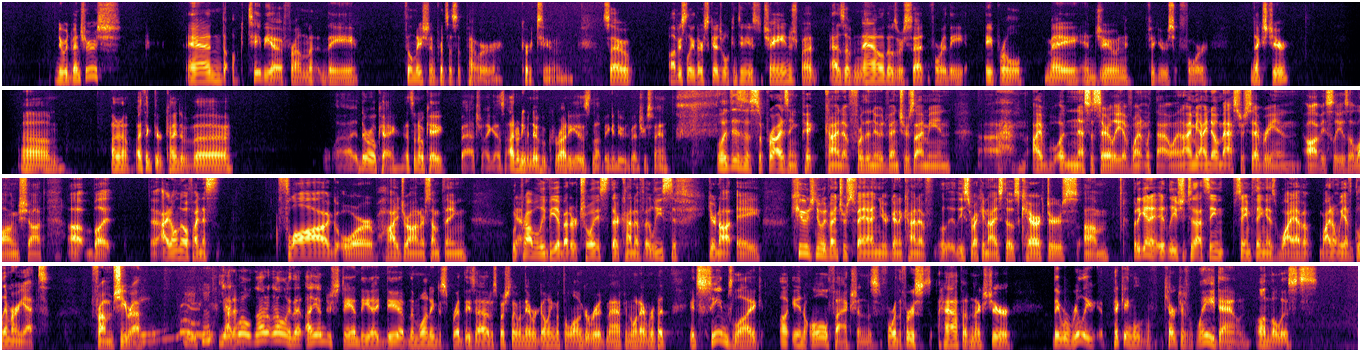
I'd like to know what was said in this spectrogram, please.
New Adventures. And Octavia from the Filmation Princess of Power cartoon. So obviously their schedule continues to change, but as of now, those are set for the April, May, and June figures for next year. Um, I don't know. I think they're kind of uh, uh, they're okay. That's an okay batch, I guess. I don't even know who Karatti is, not being a New Adventures fan. Well, it is a surprising pick, kind of, for the new adventures. I mean, uh, I wouldn't necessarily have went with that one. I mean, I know Master Sebrian obviously is a long shot, uh, but I don't know if I nec- Flogg or Hydron or something would Yeah. probably be a better choice. They're kind of at least if you're not a huge New Adventures fan, you're going to kind of at least recognize those characters. Um, but again, it, it leaves you to that same same thing as why haven't why don't we have Glimmer yet from She-Ra? Yeah, Got it. well, not, not only that, I understand the idea of them wanting to spread these out, especially when they were going with the longer roadmap and whatever. But it seems like uh, in all factions for the first half of next year, they were really picking characters way down on the lists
